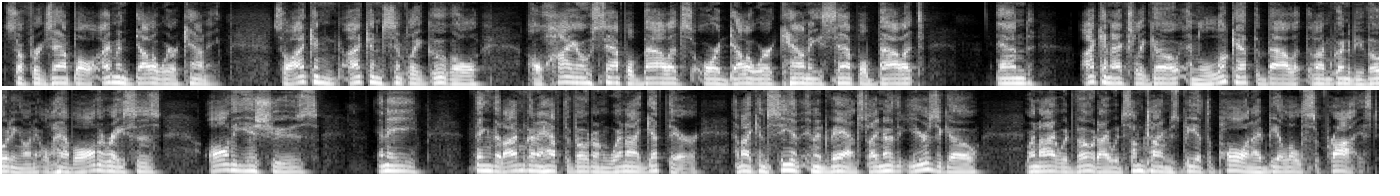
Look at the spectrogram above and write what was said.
So, for example, I'm in Delaware County, so I can I can simply Google Ohio sample ballots or Delaware County sample ballot, and I can actually go and look at the ballot that I'm going to be voting on. It will have all the races, all the issues, anything that I'm going to have to vote on when I get there, and I can see it in advance. I know that years ago, when I would vote, I would sometimes be at the poll and I'd be a little surprised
